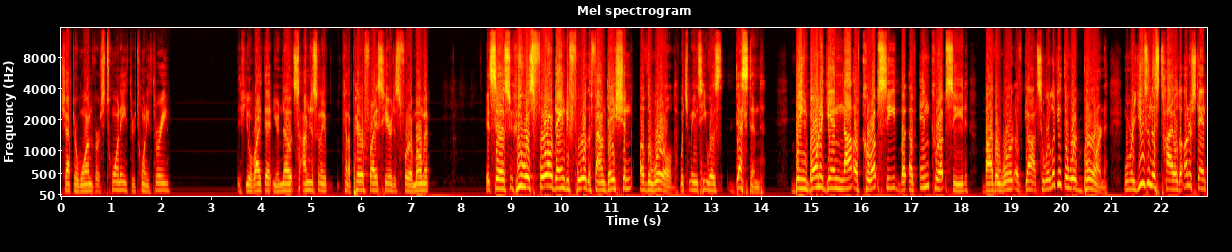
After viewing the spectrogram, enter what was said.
chapter 1 verse 20 through 23 if you'll write that in your notes. I'm just going to kind of paraphrase here just for a moment. It says, Who was foreordained before the foundation of the world, which means he was destined, being born again not of corrupt seed, but of incorrupt seed by the word of God. So we're looking at the word born. When we're using this title to understand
